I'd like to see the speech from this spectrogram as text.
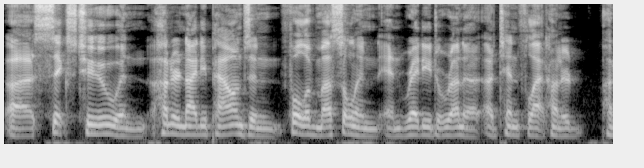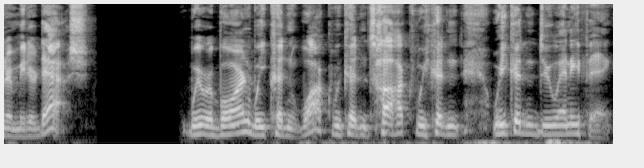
uh, 6'2 and 190 pounds and full of muscle and, and ready to run a, a 10 flat 100, 100 meter dash. We were born, we couldn't walk, we couldn't talk, we couldn't, we couldn't do anything.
